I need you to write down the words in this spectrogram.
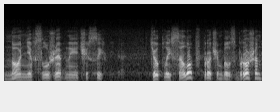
но не в служебные часы. Теплый солоб, впрочем, был сброшен,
